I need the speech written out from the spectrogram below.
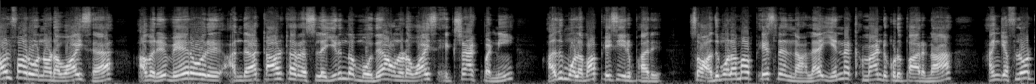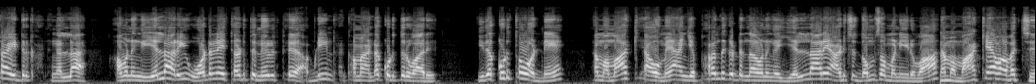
ஆல்ஃபார் ஒன்னோட வாய்ஸை அவர் வேற ஒரு அந்த டார்டரஸ்ல இருந்தபோது அவனோட வாய்ஸ் எக்ஸ்ட்ராக்ட் பண்ணி அது மூலமாக பேசியிருப்பார். ஸோ அது மூலமாக பேசினதுனால என்ன கமாண்ட் கொடுப்பாருன்னா அங்கே ஃப்ளோட் ஆகிட்டு இருக்கானுங்கல்ல அவனுங்க எல்லாரையும் உடனே தடுத்து நிறுத்து அப்படின்ற கமாண்டை கொடுத்துருவாரு. இதை கொடுத்த உடனே நம்ம மாக்கியாவுமே அங்க பறந்துகிட்டு இருந்தவனுங்க எல்லாரையும் அடிச்சு துவம்சம் பண்ணிடுவா நம்ம மாக்கியாவை வச்சு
